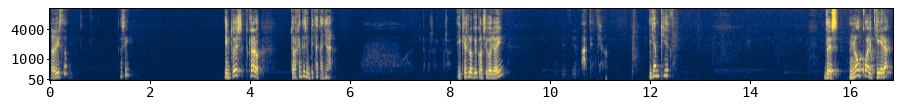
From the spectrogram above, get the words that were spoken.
¿Lo has visto? Así. Y entonces, claro, toda la gente se empieza a callar. ¿Qué pasa? ¿Qué pasa? ¿Y qué es lo que consigo yo ahí? Atención. Atención. Y ya empiezo. Entonces, no cualquiera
